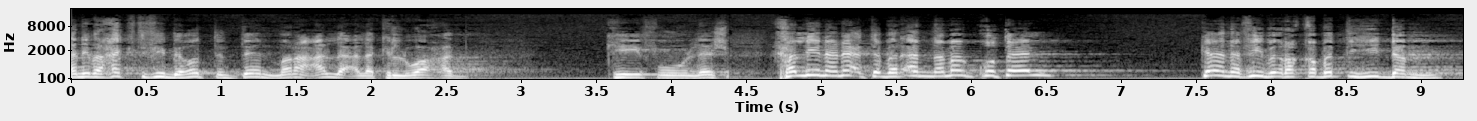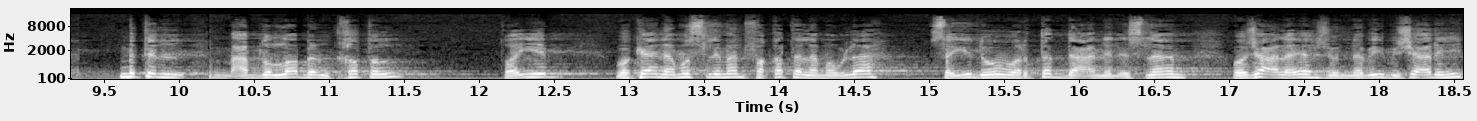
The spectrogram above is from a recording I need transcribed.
أنا رح أكتفي بهود تنتين ما رح أعلق على كل واحد كيف وليش. خلينا نعتبر أن من قتل كان في برقبته دم مثل عبد الله بن خطل طيب وكان مسلما فقتل مولاه. سيده وارتد عن الإسلام وجعل يهجو النبي بشعره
